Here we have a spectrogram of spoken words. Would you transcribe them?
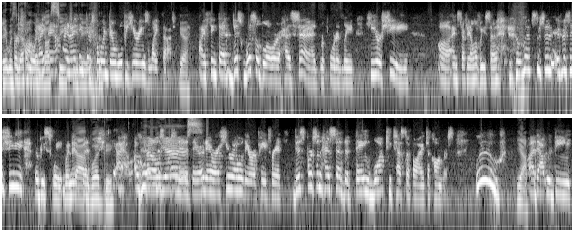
It was definitely Trump. must see TV. And I think there's going, there will be hearings like that. Yeah. I think that this whistleblower has said reportedly he or she. Uh, and Stephanie, I love what you said. if it's a she, it would be sweet, wouldn't it? Yeah, it would be. I, whoever Hell this yes. person is, they're, they're a hero, they're a patriot. This person has said that they want to testify to Congress. Woo! Yeah, uh, that would be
